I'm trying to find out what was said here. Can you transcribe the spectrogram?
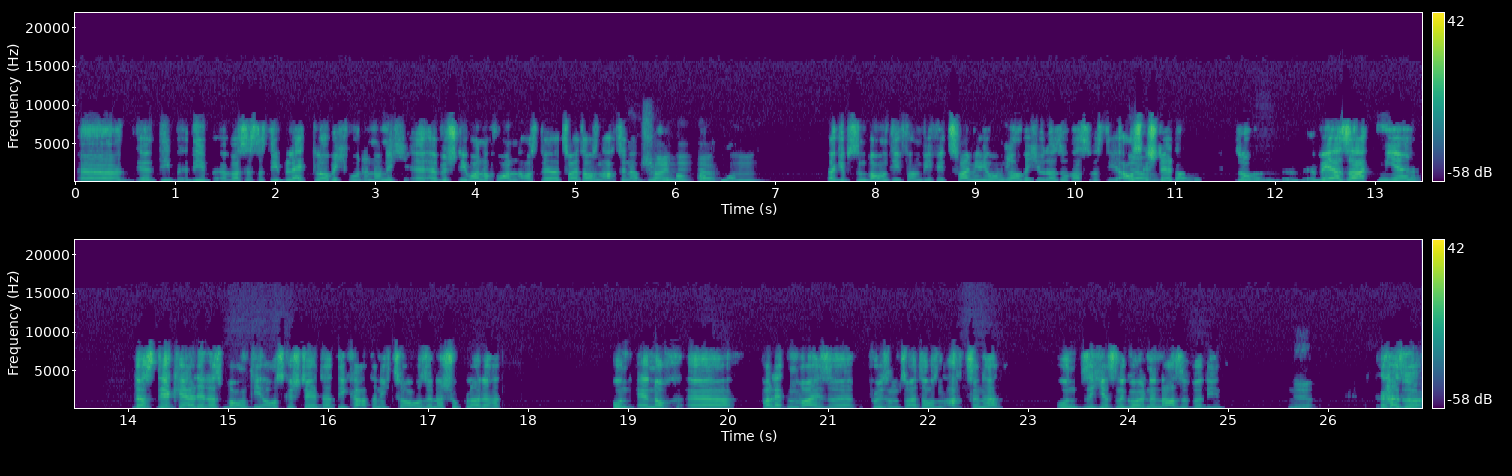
äh, die, die, was ist das? Die Black, glaube ich, wurde noch nicht äh, erwischt, die One-of-One aus der 2018er Anscheinend, Prison ja. Ne? Hm. Da gibt es ein Bounty von wie viel? Zwei Millionen, glaube ich, oder sowas, was die Ja. ausgestellt haben. So, wer sagt mir, dass der Kerl, der das Bounty ausgestellt hat, die Karte nicht zu Hause in der Schublade hat? Und er noch äh, palettenweise Prism 2018 hat und sich jetzt eine goldene Nase verdient. Ja. Also,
